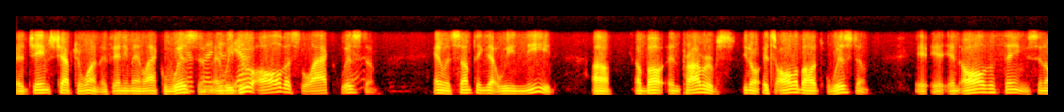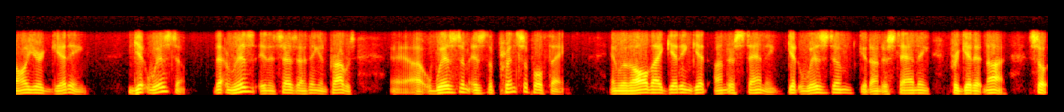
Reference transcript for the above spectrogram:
uh, James chapter one, if any man lack wisdom, and just- we yeah. do, all of us lack wisdom, and it's something that we need. Uh, about in Proverbs, you know, it's all about wisdom. In all the things, in all you're getting, get wisdom. That ris- and it says, I think in Proverbs, uh, wisdom is the principal thing. And with all thy getting, get understanding. Get wisdom, get understanding, forget it not. So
